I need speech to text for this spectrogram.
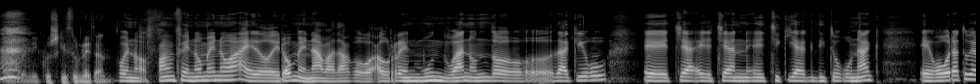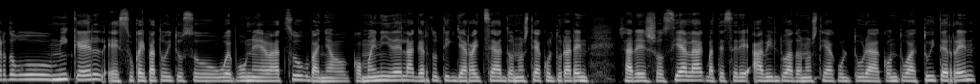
horren ikuskizunetan. Bueno, fan fenomenoa edo eromena badago aurren munduan ondo dakigu eh, etxea, etxean eh, txikiak ditugunak. E, gogoratu behar dugu, Mikel, e, zuk aipatu dituzu webgune batzuk, baina komeni dela gertutik jarraitzea Donostia Kulturaren sare sozialak, batez ere abildua Donostia Kultura kontua Twitterren,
